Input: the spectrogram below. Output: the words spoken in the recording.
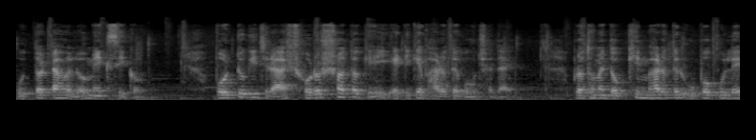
উত্তরটা হলো মেক্সিকো। পর্তুগিজরা ষোড়শ শতকেই এটিকে ভারতে পৌঁছে দেয়। প্রথমে দক্ষিণ ভারতের উপকূলে,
